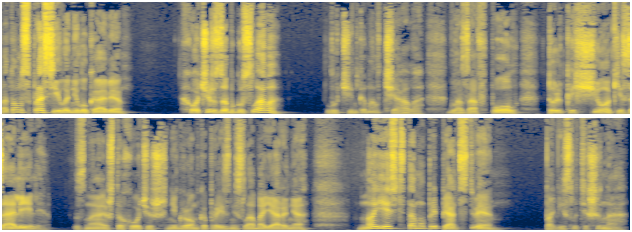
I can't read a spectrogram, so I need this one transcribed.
потом спросила, не лукавя. «Хочешь за Богуслава?» Лучинка молчала, глаза в пол, только щеки заолели. «Знаю, что хочешь», — негромко произнесла боярыня. «Но есть тому препятствие». Повисла тишина.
